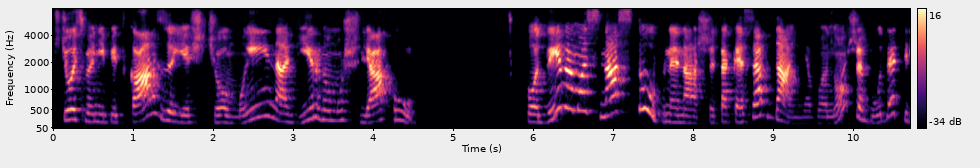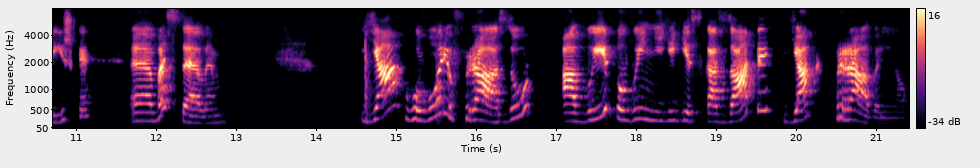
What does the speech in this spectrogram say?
Щось мені підказує, що ми на вірному шляху. Подивимось наступне наше таке завдання. Воно вже буде трішки е, веселим. Я говорю фразу, а ви повинні її сказати як правильно.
